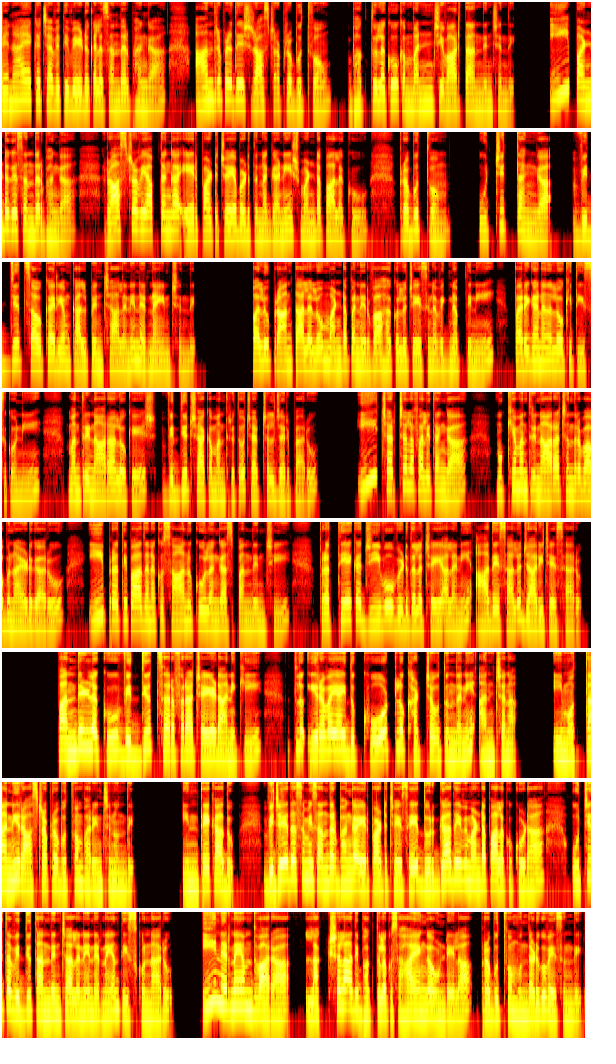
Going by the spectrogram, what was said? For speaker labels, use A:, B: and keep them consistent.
A: వినాయక చవితి వేడుకల సందర్భంగా ఆంధ్రప్రదేశ్ రాష్ట్ర ప్రభుత్వం భక్తులకు ఒక మంచి వార్త అందించింది. ఈ పండుగ సందర్భంగా రాష్ట్రవ్యాప్తంగా ఏర్పాటు చేయబడుతున్న గణేష్ మండపాలకు ప్రభుత్వం ఉచితంగా విద్యుత్ సౌకర్యం కల్పించాలని నిర్ణయించింది. పలు ప్రాంతాలలో మండప నిర్వాహకులు చేసిన విజ్ఞప్తిని పరిగణనలోకి తీసుకొని మంత్రి నారా లోకేష్ విద్యుత్ శాఖ మంత్రితో చర్చలు జరిపారు. ఈ చర్చల ఫలితంగా ముఖ్యమంత్రి నారా చంద్రబాబు నాయుడు గారు ఈ ప్రతిపాదనకు సానుకూలంగా స్పందించి ప్రత్యేక జీవో విడుదల చేయాలని ఆదేశాలు జారీ చేశారు. పందిళ్ళకు విద్యుత్ సరఫరా చేయడానికి ఇరవై ఐదు కోట్లు ఖర్చవుతుందని అంచనా. ఈ మొత్తాన్ని రాష్ట్ర ప్రభుత్వం భరించనుంది. ఇంతేకాదు విజయదశమి సందర్భంగా ఏర్పాటు చేసే దుర్గాదేవి మండపాలకు కూడా ఉచిత విద్యుత్ అందించాలనే నిర్ణయం తీసుకున్నారు ఈ నిర్ణయం ద్వారా లక్షలాది భక్తులకు సహాయంగా ఉండేలా ప్రభుత్వం ముందడుగు వేసింది.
